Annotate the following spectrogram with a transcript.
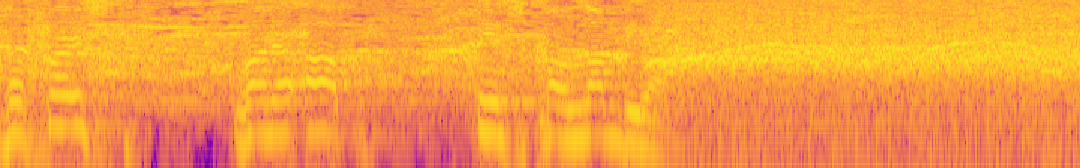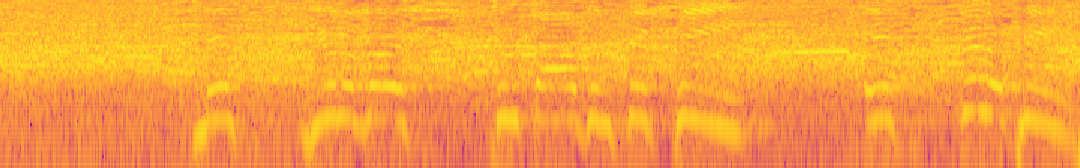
The first runner up is Colombia. Miss Universe 2015 is Philippines.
